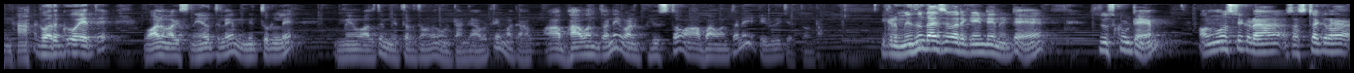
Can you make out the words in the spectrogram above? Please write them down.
నాకు వరకు అయితే వాళ్ళు మాకు స్నేహితులే మిత్రులే. మేము వాళ్ళతో మిత్రతోనే ఉంటాం కాబట్టి మాకు ఆ- భావంతోనే వాళ్ళని పిలుస్తాం ఆ భావంతోనే టీవీ చెప్తుంటాం. ఇక్కడ మిథున రాశి వారికి ఏంటి అంటే చూసుకుంటే ఆల్మోస్ట్ ఇక్కడ షష్టగ్రహ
